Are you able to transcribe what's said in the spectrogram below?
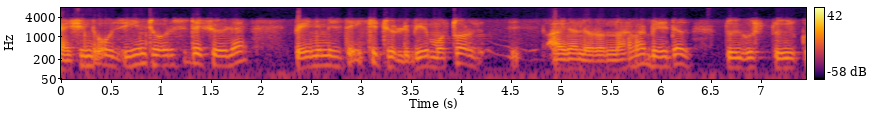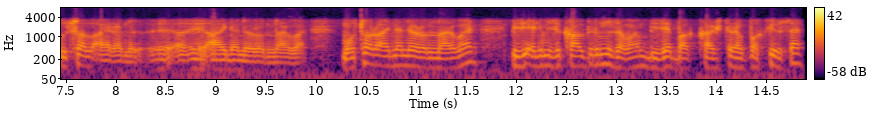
Yani şimdi o zihin teorisi de şöyle beynimizde iki türlü bir motor ayna nöronlar var biri de duygus, duygusal ayna, e, ayna nöronlar var. Motor ayna nöronlar var. Biz elimizi kaldırdığımız zaman bize bak karşı taraf bakıyorsa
